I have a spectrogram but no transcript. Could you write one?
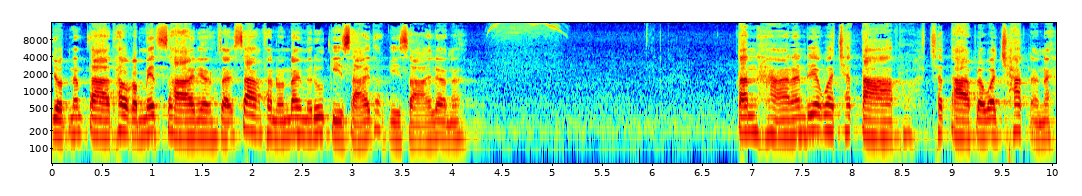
หยดน้ำตาเท่ากับเม็ดทรายเนี่ยสงสัยสร้างถนนได้ไม่รู้กี่สายต่อกี่สายแล้วนะ ตัณหานั้นเรียกว่าชะตาชะตาแปลว่าชัดอะนะ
